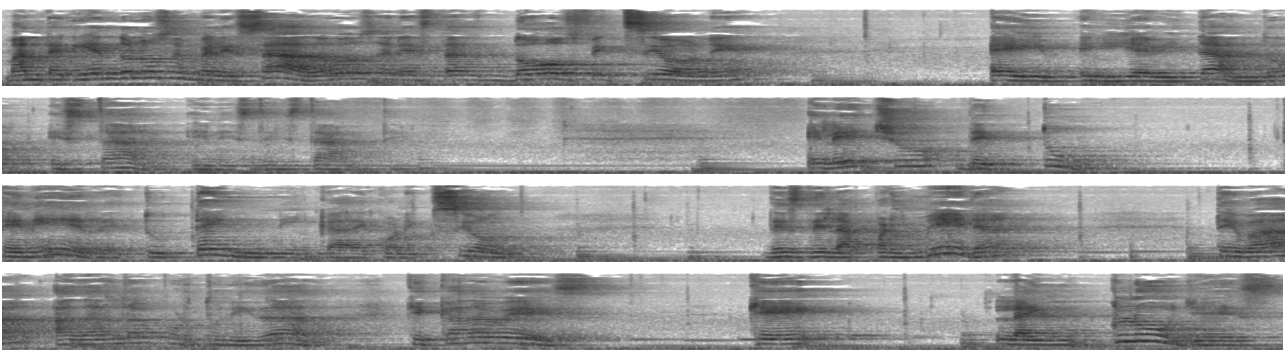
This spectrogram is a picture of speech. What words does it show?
manteniéndonos embelesados en estas dos ficciones e, y evitando estar en este instante. El hecho de tú tener tu técnica de conexión desde la primera te va a dar la oportunidad que cada vez que la incluyes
